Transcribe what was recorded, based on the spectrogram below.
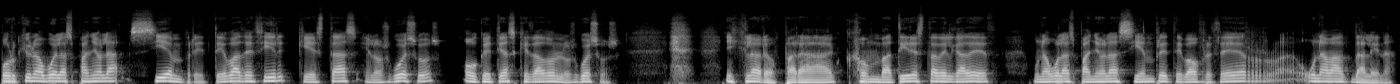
porque una abuela española siempre te va a decir que estás en los huesos o que te has quedado en los huesos. Y claro, para combatir esta delgadez, una abuela española siempre te va a ofrecer una magdalena,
